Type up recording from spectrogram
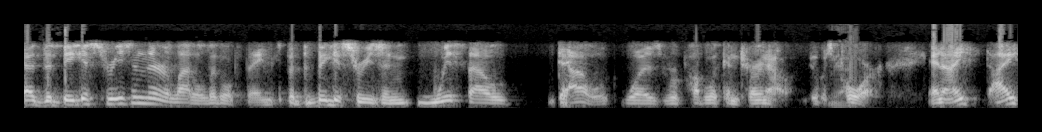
uh, the biggest reason there are a lot of little things, but the biggest reason, without doubt, was Republican turnout. It was yeah. poor. And I, I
